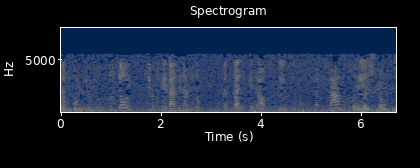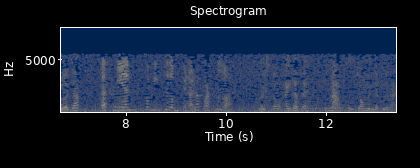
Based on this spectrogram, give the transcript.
sống vốn yêu đương tương đối thì mới có thể bàn về nó được. Tất cả những cái đó đều thiếu làm sao mà có vậy thể. vậy Snow thừa chắc. Tất nhiên không những thừa mà phải nói là quá thừa người Snow hay thật đấy lúc nào cũng tự cho mình là thừa hại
